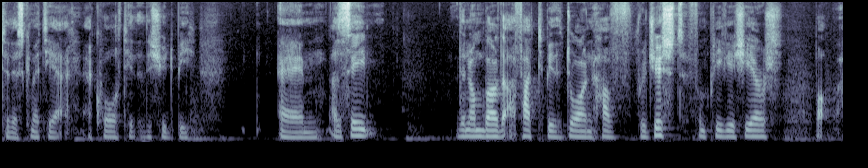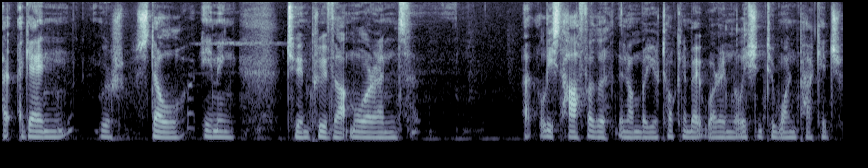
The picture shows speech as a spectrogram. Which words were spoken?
to this committee at a quality that they should be. Um, as I say, the number that have had to be withdrawn have reduced from previous years, but again, we're still aiming to improve that more, and at least half of the, the number you're talking about were in relation to one package.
